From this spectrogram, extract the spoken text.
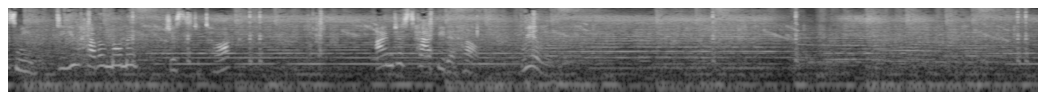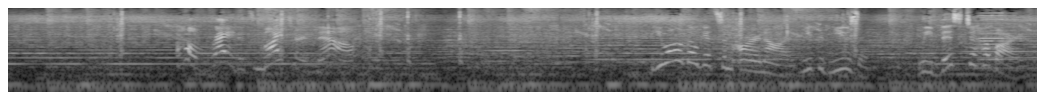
Excuse me, do you have a moment just to talk? I'm just happy to help, really. All right, it's my turn now. You all go get some R&R. You could use it. Leave this to Havard.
